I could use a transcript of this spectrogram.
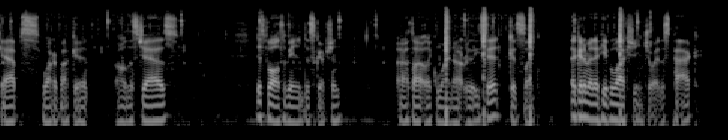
Gaps, water bucket, all this jazz. This will also be in the description. I thought like why not release it because like a good amount of people actually enjoy this pack.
